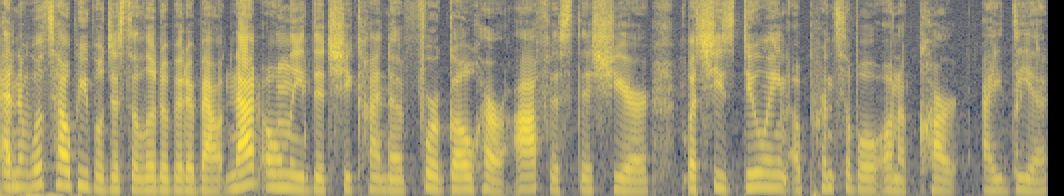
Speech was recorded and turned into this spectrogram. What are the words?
And we'll tell people just a little bit about not only did she kind of forego her office this year, but she's doing a principal on a cart idea.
